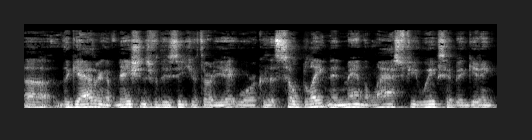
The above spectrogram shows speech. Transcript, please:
uh, the gathering of nations for the Ezekiel 38 war, because it's so blatant. And man, the last few weeks have been getting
